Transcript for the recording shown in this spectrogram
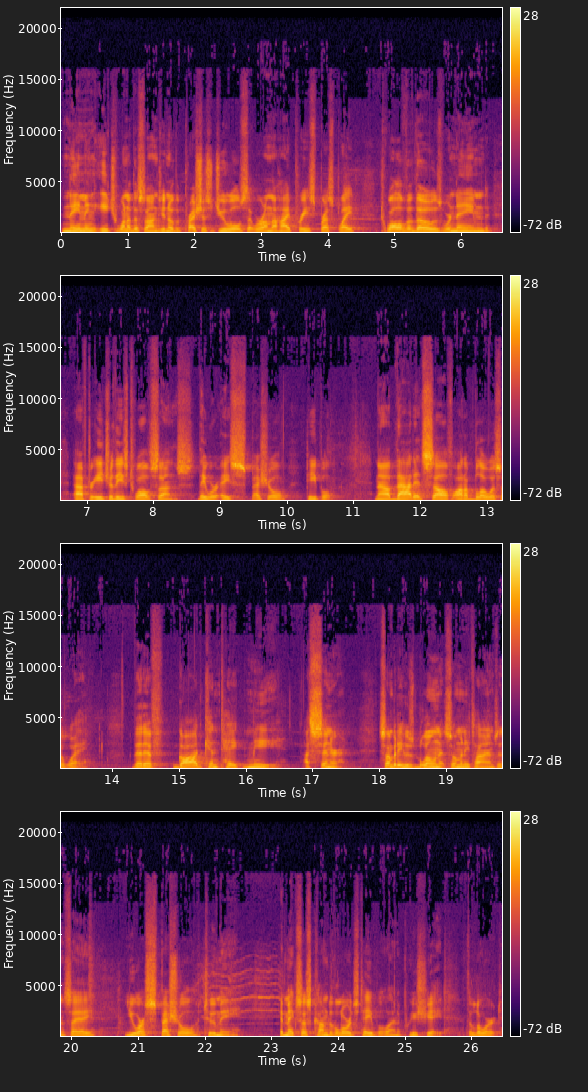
naming each one of the sons. You know, the precious jewels that were on the high priest's breastplate? Twelve of those were named after each of these 12 sons. They were a special people. Now, that itself ought to blow us away. That if God can take me, a sinner, somebody who's blown it so many times, and say, You are special to me, it makes us come to the Lord's table and appreciate the Lord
